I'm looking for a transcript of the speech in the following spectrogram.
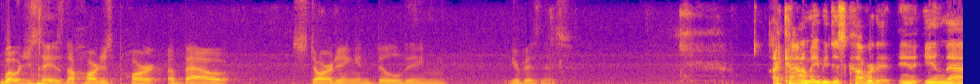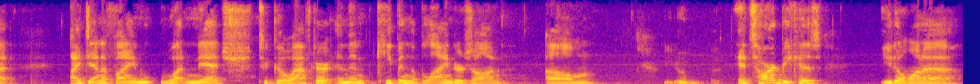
What would you say is the hardest part about starting and building your business? I kind of maybe just covered it in, in that identifying what niche to go after and then keeping the blinders on. Um, you, it's hard because you don't want to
